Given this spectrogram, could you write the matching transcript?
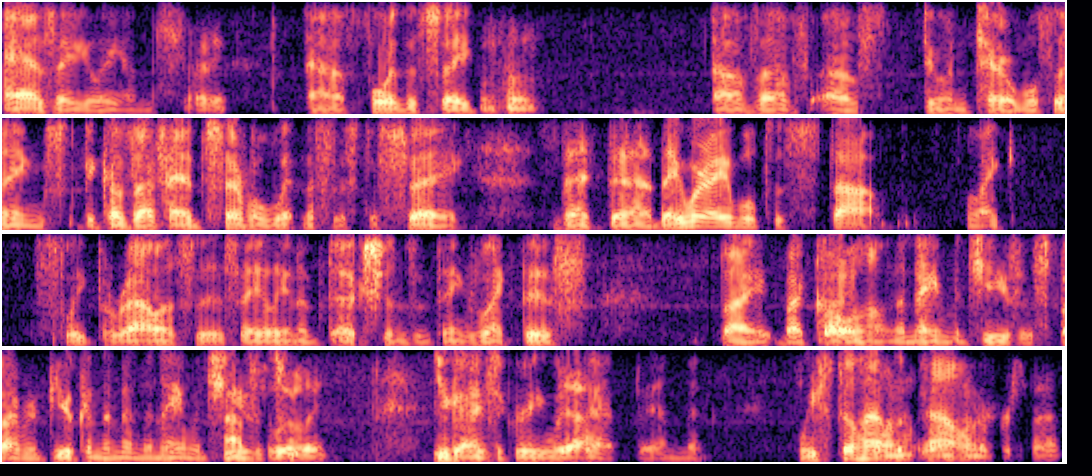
as aliens Right. uh, for the sake Mhm. of, of of doing terrible things. Because I've had several witnesses to say that uh, they were able to stop like sleep paralysis, alien abductions, and things like this by by calling Right. on the name of Jesus, by rebuking them in the name of Jesus. Absolutely. You guys agree with Yeah. that then? That we still have One the power. hundred percent.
